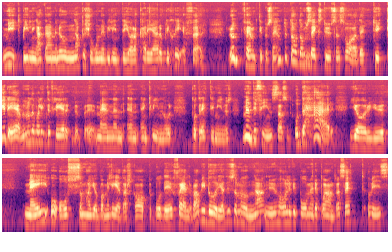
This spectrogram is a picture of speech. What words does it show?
mytbildning att nej, men unga personer vill inte göra karriär och bli chefer. Runt 50 procent av de Mm. 6 000 svarade tycker det, även om Mm, det var lite fler eh, män än, än, än kvinnor på 30 minus. Men det finns alltså, och det här gör ju mig och oss som har jobbat med ledarskap, både själva, vi började som unga, nu håller vi på med det på andra sätt och vis,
